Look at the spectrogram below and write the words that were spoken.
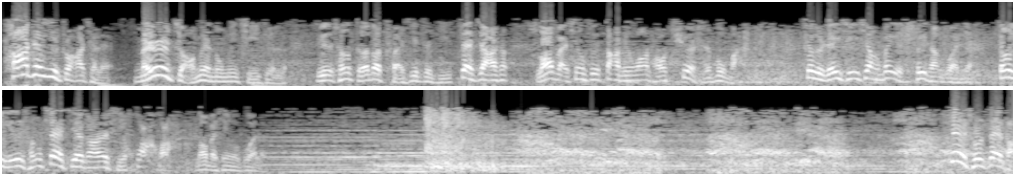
他这一抓起来，没人剿灭农民起义军了。李自成得到喘息之机，再加上老百姓对大明王朝确实不满，这个人心向背是非常关键。等李自成再揭竿而起，哗哗啦，老百姓又过来了。这时候再打，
